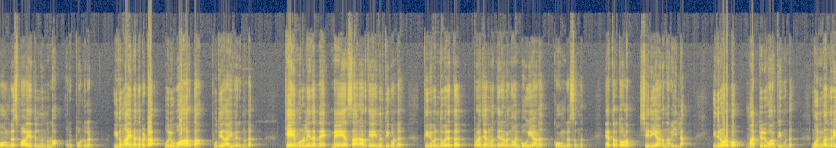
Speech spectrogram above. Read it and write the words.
കോൺഗ്രസ് പാളയത്തിൽ നിന്നുള്ള റിപ്പോർട്ടുകൾ. ഇതുമായി ബന്ധപ്പെട്ട ഒരു വാർത്ത പുതിയതായി വരുന്നുണ്ട്. കെ. മുരളീധരനെ മേയർ സ്ഥാനാർത്ഥിയായി നിർത്തിക്കൊണ്ട് തിരുവനന്തപുരത്ത് പ്രചരണത്തിനിറങ്ങുവാൻ പോവുകയാണ് കോൺഗ്രസ് എന്ന് എത്രത്തോളം ശരിയാണെന്നറിയില്ല. ഇതിനോടൊപ്പം മറ്റൊരു വാർത്തയുമുണ്ട്. മുൻ മന്ത്രി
